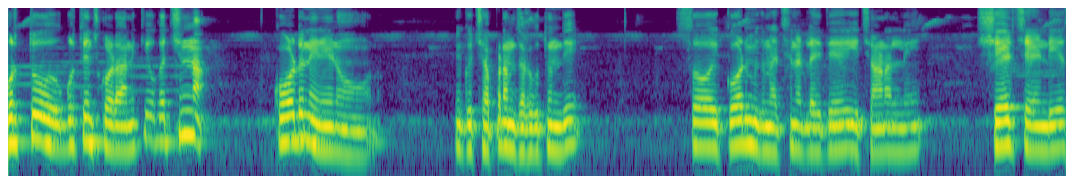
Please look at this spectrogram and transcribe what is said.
గుర్తు గుర్తుంచుకోవడానికి ఒక చిన్న కోడ్ని నేను మీకు చెప్పడం జరుగుతుంది. సో ఈ కోడ్ మీకు నచ్చినట్లయితే ఈ ఛానల్ని షేర్ చేయండి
